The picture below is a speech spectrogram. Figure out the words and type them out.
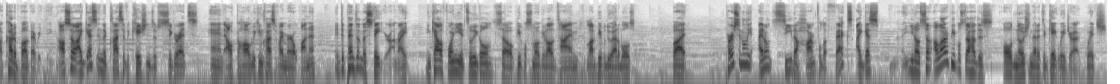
a cut above everything. Also, I guess in the classifications of cigarettes and alcohol, we can classify marijuana. It depends on the state you're on, right? In California, it's legal, so people smoke it all the time. A lot of people do edibles. But personally, I don't see the harmful effects. I guess, you know, so, a lot of people still have this old notion that it's a gateway drug, which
